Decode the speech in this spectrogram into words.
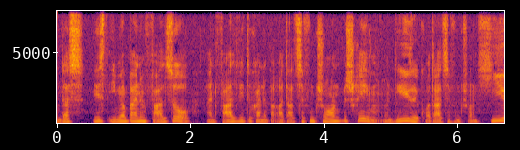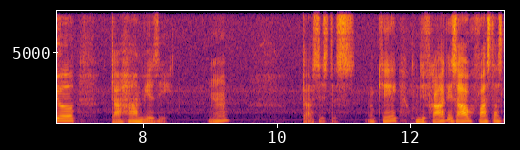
und das ist immer bei einem Fall so. Ein Fall wird durch eine quadratische Funktion beschrieben. Und diese quadratische Funktion hier, da haben wir sie. Ja? Das ist es. Okay? Und die Frage ist auch, was das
